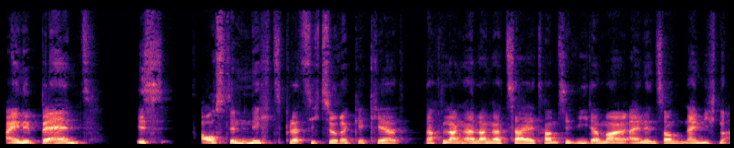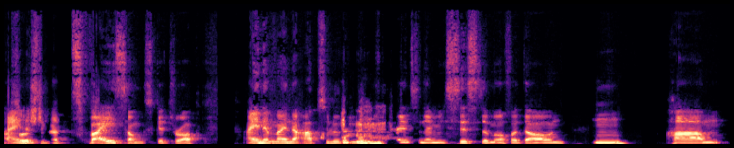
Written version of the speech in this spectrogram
eine Band ist aus dem Nichts plötzlich zurückgekehrt. Nach langer, langer Zeit haben sie wieder mal einen Song, nein, nicht nur Ach einen, sogar zwei Songs gedroppt. Eine meiner absoluten Lieblingsbands, nämlich System of a Down, Mhm. haben,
